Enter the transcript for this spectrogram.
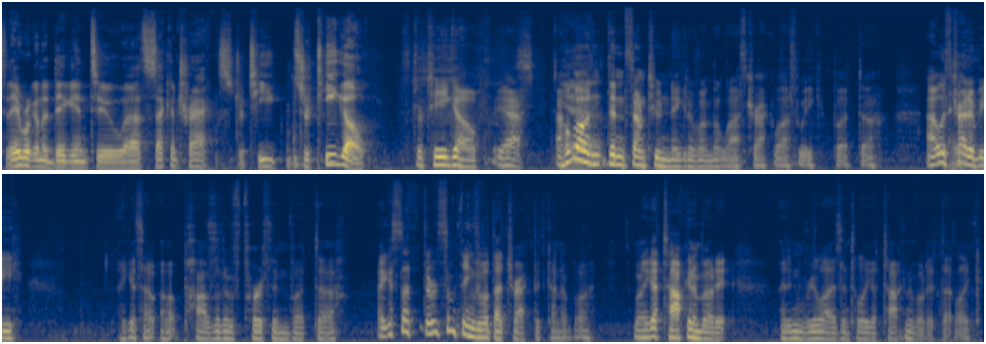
today we're going to dig into uh, second track, Strate- Stratego. Stratego. Yeah. I hope Yeah. I didn't sound too negative on the last track last week, but uh, I always try to be, I guess, a, a positive person. But uh, I guess that there were some things about that track that kind of, uh, when I got talking about it, I didn't realize until I got talking about it that like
